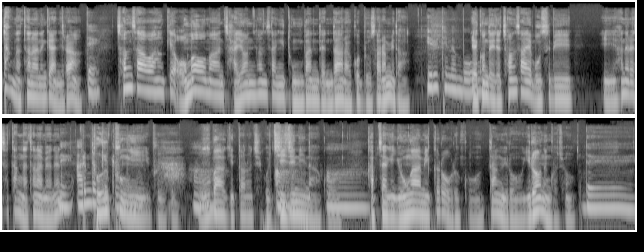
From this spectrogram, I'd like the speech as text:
딱 나타나는 게 아니라 네 천사와 함께 어마어마한 자연 현상이 동반된다라고 묘사를 합니다. 이를테면 뭐 예컨대 이제 천사의 모습이 이 하늘에서 딱 나타나면은 네, 돌풍이 불고 우박이 떨어지고 지진이 나고 어, 갑자기 용암이 끌어오르고 땅 위로 이러는 거죠. 네.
